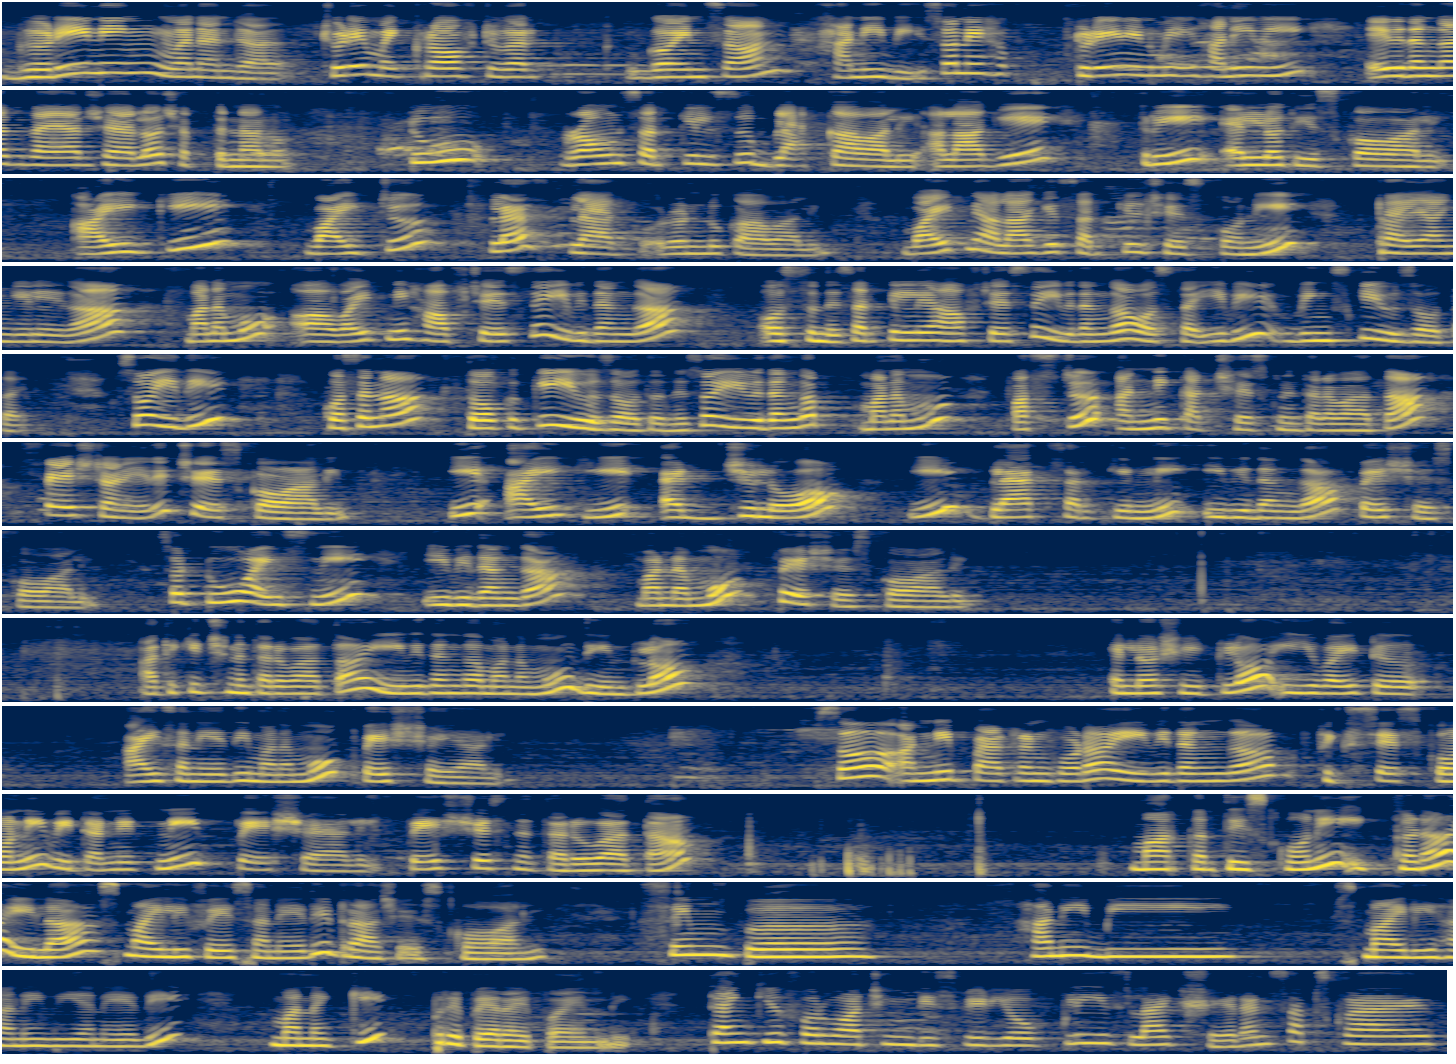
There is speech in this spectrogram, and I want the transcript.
Good evening one and all today my craft work goings on honeybee so నేను today నేను మీ honeybee ఏ విధంగా తయారు చేయాలో చెప్తున్నాను. టూ రౌండ్ సర్కిల్స్ బ్లాక్ కావాలి. అలాగే త్రీ ఎల్లో తీసుకోవాలి. ఐకి వైట్ ప్లస్ బ్లాక్ రెండు కావాలి. వైట్ని అలాగే సర్కిల్ చేసుకొని ట్రయాంగిల్గా మనము ఆ వైట్ని హాఫ్ చేస్తే ఈ విధంగా వస్తుంది. సర్కిల్ని హాఫ్ చేస్తే ఈ విధంగా వస్తాయి. ఇవి వింగ్స్కి యూజ్ అవుతాయి. సో ఇది కొసన తోకకి యూజ్ అవుతుంది. సో ఈ విధంగా మనము ఫస్ట్ అన్నీ కట్ చేసుకున్న తర్వాత పేస్ట్ అనేది చేసుకోవాలి. ఈ ఐకి ఎడ్జ్లో ఈ బ్లాక్ సర్కిల్ని ఈ విధంగా పేస్ట్ చేసుకోవాలి. సో టూ ఐస్ని ఈ విధంగా మనము పేస్ట్ చేసుకోవాలి. అతికిచ్చిన తర్వాత ఈ విధంగా మనము దీంట్లో ఎల్లో షీట్లో ఈ వైట్ ఐస్ అనేది మనము పేస్ట్ చేయాలి. సో అన్ని ప్యాటర్న్ కూడా ఈ విధంగా ఫిక్స్ చేసుకొని వీటన్నిటిని పేస్ట్ చేయాలి. పేస్ట్ చేసిన తరువాత మార్కర్ తీసుకొని ఇక్కడ ఇలా స్మైలీ ఫేస్ అనేది డ్రా చేసుకోవాలి. సింపుల్ హనీబీ స్మైలీ హనీబీ అనేది మనకి ప్రిపేర్ అయిపోయింది. Thank you for watching this video. Please like, share and subscribe.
